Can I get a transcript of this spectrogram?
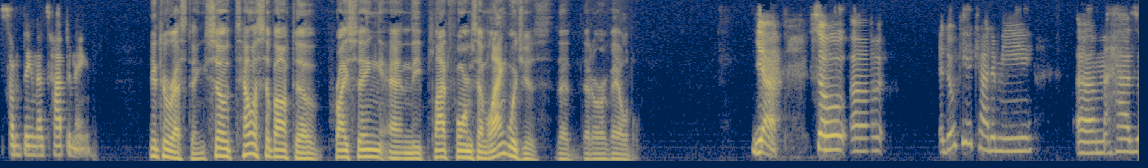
something that's happening Interesting. So tell us about the pricing and the platforms and languages that, that are available. Yeah. So uh, Edoki Academy um, has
